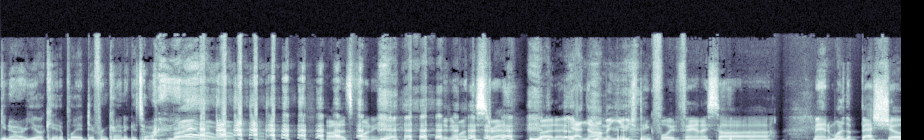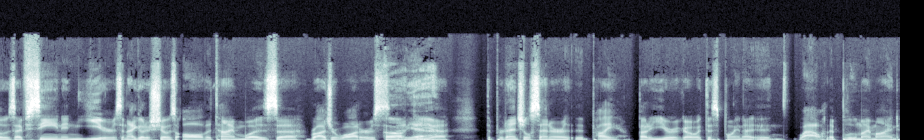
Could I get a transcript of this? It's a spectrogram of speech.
you know, are you okay to play a different kind of guitar? Right. Oh wow. Oh, Oh, that's funny. Yeah. They didn't want the strat, but uh, yeah, no, I'm a huge Pink Floyd fan. I saw, uh, man, one of the best shows I've seen in years, and I go to shows all the time. Was uh, Roger Waters? Oh, at yeah. the, uh, the Prudential Center, uh, probably about a year ago at this point. I, it, wow, that blew my mind.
